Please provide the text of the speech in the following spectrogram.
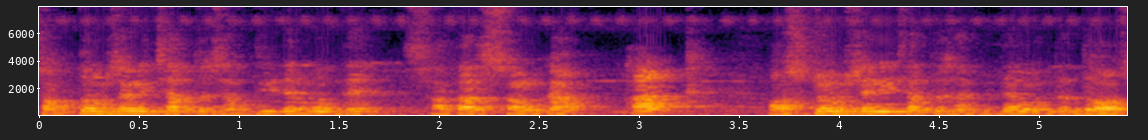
সপ্তম শ্রেণির ছাত্রছাত্রীদের মধ্যে সাঁতার সংখ্যা আট, অষ্টম শ্রেণির ছাত্রছাত্রীদের মধ্যে দশ।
